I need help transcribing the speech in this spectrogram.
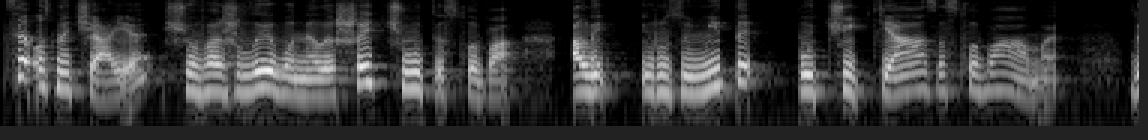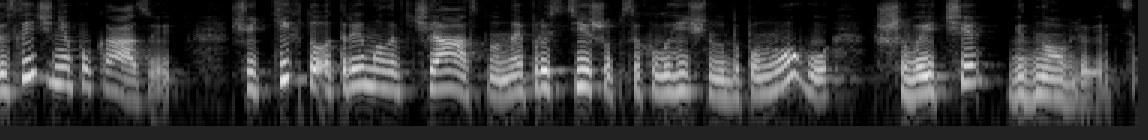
Це означає, що важливо не лише чути слова, але й розуміти почуття за словами. Дослідження показують, що ті, хто отримали вчасну найпростішу психологічну допомогу, швидше відновлюються.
